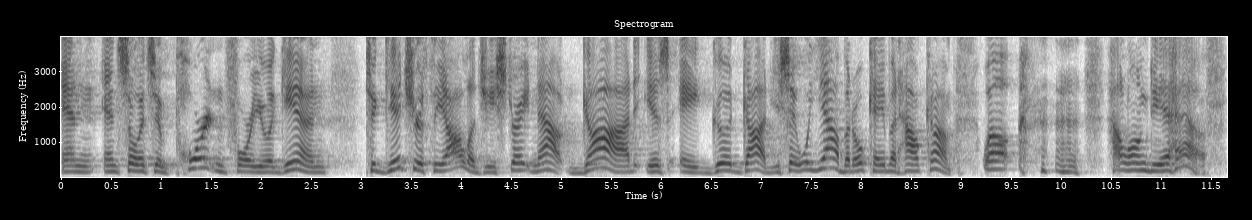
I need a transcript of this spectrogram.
And, and so it's important for you, again, to get your theology straightened out. God is a good God. You say, well, yeah, but okay, but how come? Well, how long do you have?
